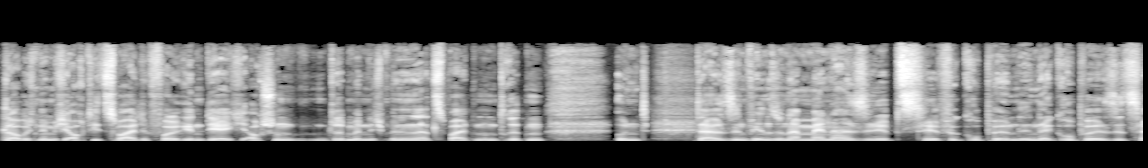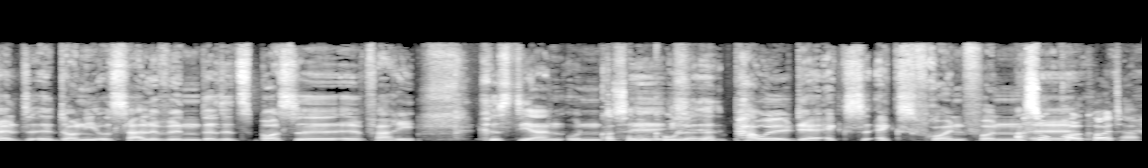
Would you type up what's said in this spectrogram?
glaube ich, nämlich auch die zweite Folge, in der ich auch schon drin bin. Ich bin in der zweiten und dritten. Und da sind wir in so einer Männer-Selbsthilfegruppe. Und in der Gruppe sitzt halt äh, Donny O'Sullivan, da sitzt Bosse, äh, Fari, Christian und Konstantin äh, Kuhle, ich, ne? äh, Paul, der Ex- Ex-Freund von Ach so, äh, Paul Keuter.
